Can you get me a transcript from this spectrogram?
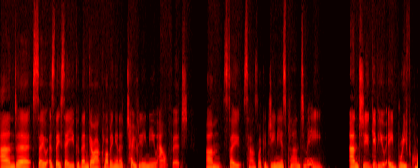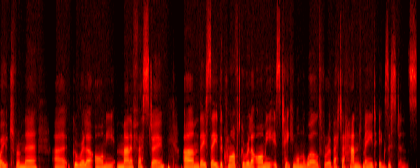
And uh, so, as they say, you could then go out clubbing in a totally new outfit. Um, so, sounds like a genius plan to me. And to give you a brief quote from their uh, Guerrilla Army Manifesto. Um, they say the craft guerrilla army is taking on the world for a better handmade existence.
